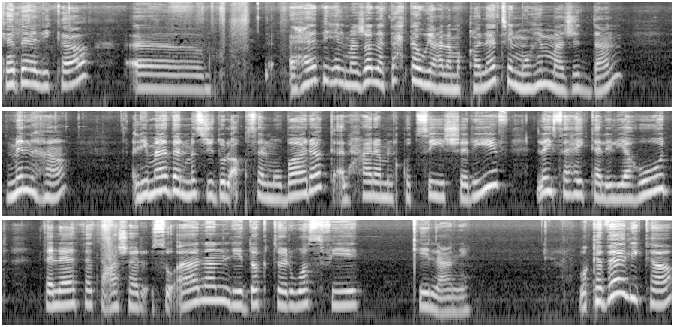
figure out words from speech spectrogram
كذلك آه، هذه المجلة تحتوي على مقالات مهمة جدا منها لماذا المسجد الأقصى المبارك الحرم القدسي الشريف ليس هيكل اليهود ثلاثة عشر سؤالا لدكتور وصفي كيلاني. وكذلك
